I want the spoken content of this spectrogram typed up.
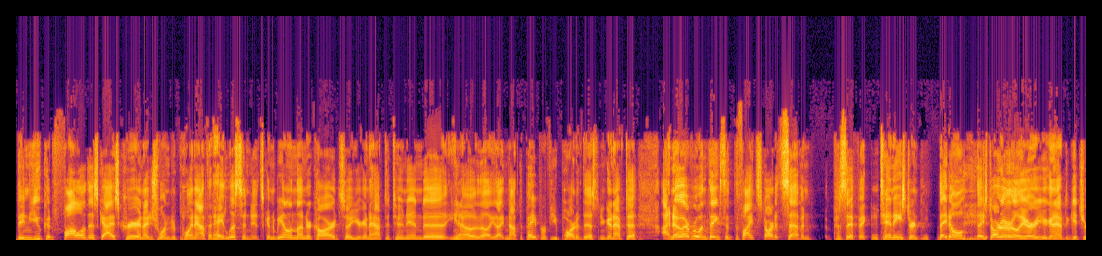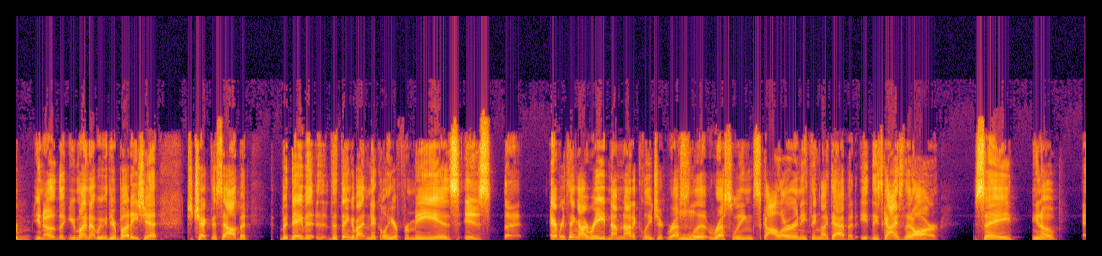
then you could follow this guy's career. And I just wanted to point out that, hey, listen, it's going to be on the undercard, so you're going to have to tune into, you Yep. know, like, like not the pay per view part of this. And you're going to have to. I know everyone thinks that the fights start at seven Pacific, ten Eastern. they don't. They start earlier. You're going to have to get your, you know, that you might not be with your buddies yet to check this out. But, but David, the thing about Nickal here for me is is that everything I read, and I'm not a collegiate wrestler, wrestling scholar or anything like that, but it, these guys that are say, you know, eh,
